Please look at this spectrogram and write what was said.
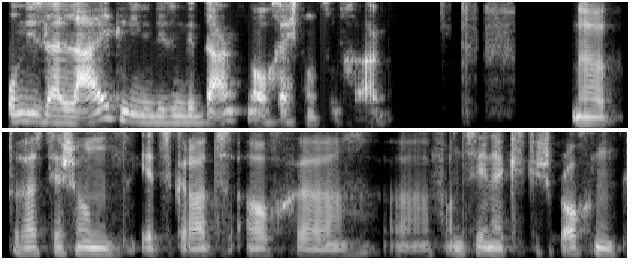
um dieser Leitlinie, diesem Gedanken auch Rechnung zu tragen? Na, du hast ja schon jetzt gerade auch äh, äh von Senek gesprochen.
